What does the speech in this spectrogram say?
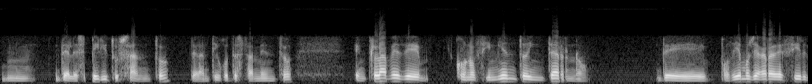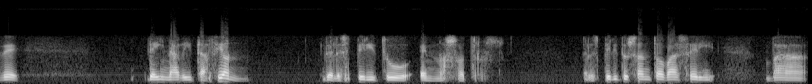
mm, del Espíritu Santo del Antiguo Testamento en clave de conocimiento interno, de, podríamos llegar a decir, de, de inhabitación del Espíritu en nosotros. El Espíritu Santo va a ser, va a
